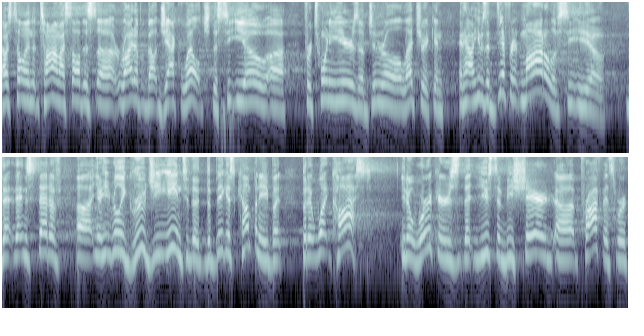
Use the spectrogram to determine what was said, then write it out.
I was telling Tom, I saw this uh, write up about Jack Welch, the CEO uh, for 20 years of General Electric, and, and how he was a different model of CEO. That, that instead of, uh, you know, he really grew GE into the, the biggest company, but, but at what cost? You know, workers that used to be shared uh, profits were,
